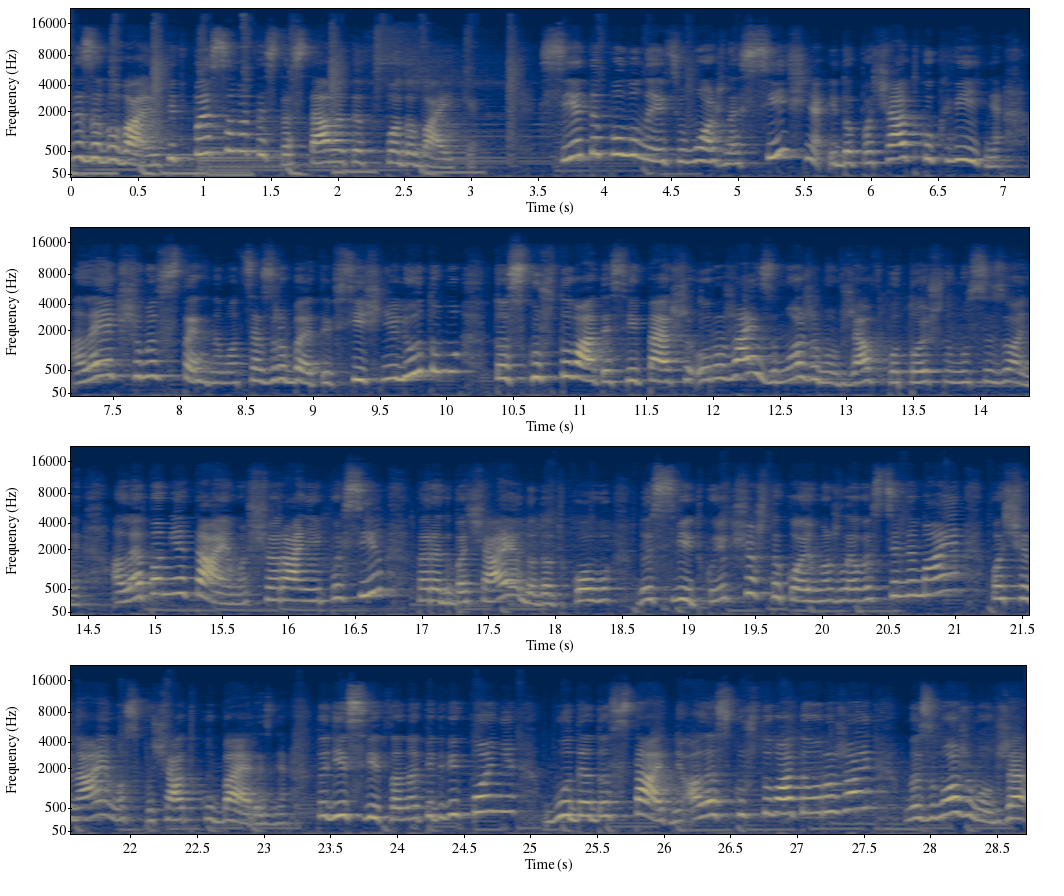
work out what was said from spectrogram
Не забуваємо підписуватись та ставити вподобайки. Сіяти полуницю можна з січня і до початку квітня, але якщо ми встигнемо це зробити в січні-лютому, то скуштувати свій перший урожай зможемо вже в поточному сезоні. Але пам'ятаємо, що ранній посів передбачає додаткову досвідку. Якщо ж такої можливості немає, починаємо з початку березня. Тоді світла на підвіконні буде достатньо, але скуштувати урожай ми зможемо вже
